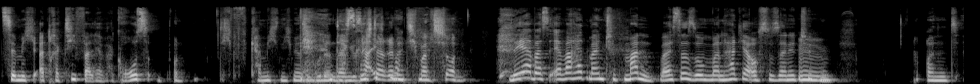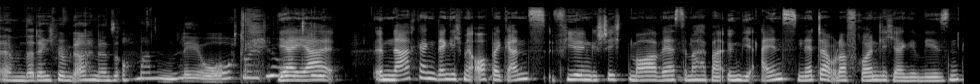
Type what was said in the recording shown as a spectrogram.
ziemlich attraktiv, weil er war groß und ich kann mich nicht mehr so gut an sein Gesicht erinnern. manchmal schon. Nee, aber es, er war halt mein Typ Mann, weißt du, so, man hat ja auch so seine Typen. Mhm. Und ähm, da denke ich mir im Nachhinein so, oh Mann, Leo, du Idiot. Ja, ja. Im Nachgang denke ich mir auch bei ganz vielen Geschichten, Mauer wärst immer halt mal irgendwie eins netter oder freundlicher gewesen.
